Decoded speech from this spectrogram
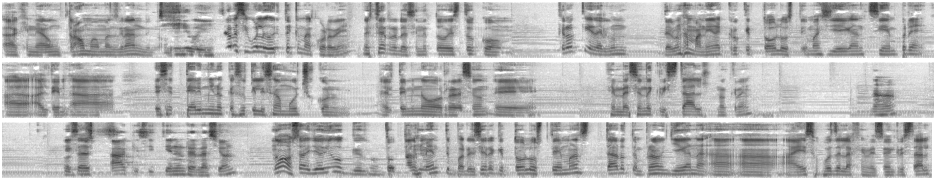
a- a generar un trauma más grande, ¿no? Sí, güey. ¿Sabes? Igual ahorita que me acordé, este relacioné todo esto con. Creo que de algún de alguna manera creo que todos los temas llegan siempre a- al de a ese término que se utiliza mucho con el término relación eh, generación de cristal, ¿no creen? Ajá. O sea, es- ah, que si tienen relación. No, o sea, yo digo que totalmente pareciera que todos los temas tarde o temprano llegan a, a- a- a eso pues de la generación de cristal.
